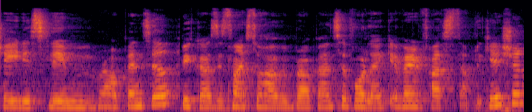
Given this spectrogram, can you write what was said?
shady slim brow pencil because it's nice to have a brow pencil for like a very fast application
